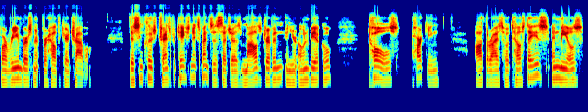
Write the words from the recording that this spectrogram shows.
for reimbursement for healthcare travel. This includes transportation expenses such as miles driven in your own vehicle, tolls, parking, authorized hotel stays, and meals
